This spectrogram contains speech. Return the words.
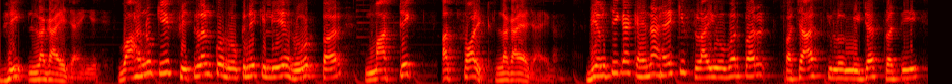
भी लगाए जाएँगे। वाहनों की फिसलन को रोकने के लिए रोड पर मास्टिक असफॉल्ट लगाया जाएगा। बीएमसी का कहना है कि फ्लाईओवर पर 50 किलोमीटर प्रति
